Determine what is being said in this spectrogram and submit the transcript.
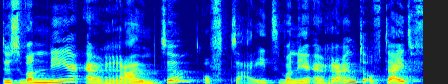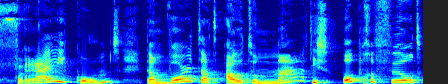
Dus wanneer er ruimte of tijd, wanneer er ruimte of tijd vrijkomt, dan wordt dat automatisch opgevuld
